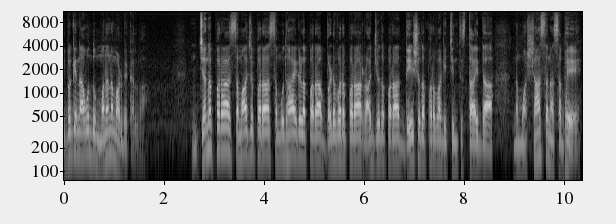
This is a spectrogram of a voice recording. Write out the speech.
ಈ ಬಗ್ಗೆ ನಾವೊಂದು ಮನನ ಮಾಡಬೇಕಲ್ವಾ? ಜನಪರ, ಸಮಾಜ ಪರ, ಸಮುದಾಯಗಳ ಪರ, ಬಡವರ ಪರ, ರಾಜ್ಯದ ಪರ, ದೇಶದ ಪರವಾಗಿ ಚಿಂತಿಸ್ತಾ ಇದ್ದ ನಮ್ಮ ಶಾಸನ ಸಭೆ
